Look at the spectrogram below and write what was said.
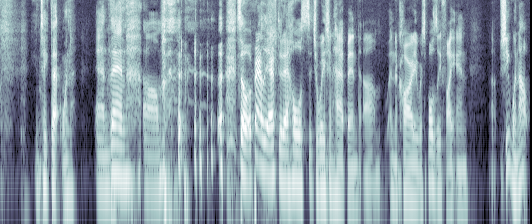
you can take that one. And then um so apparently after that whole situation happened um in the car they were supposedly fighting uh, she went out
